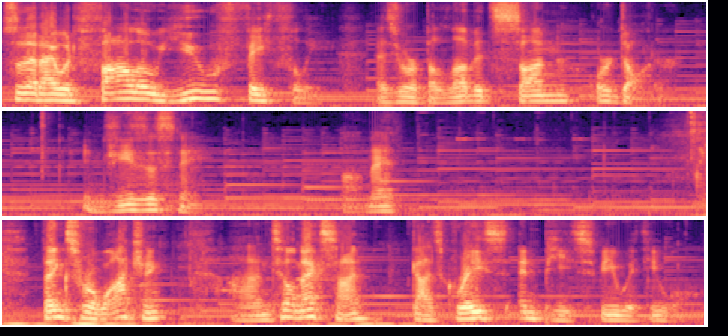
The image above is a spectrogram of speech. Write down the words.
so that I would follow you faithfully as your beloved son or daughter. In Jesus' name, Amen. Thanks for watching. Uh, until next time, God's grace and peace be with you all.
